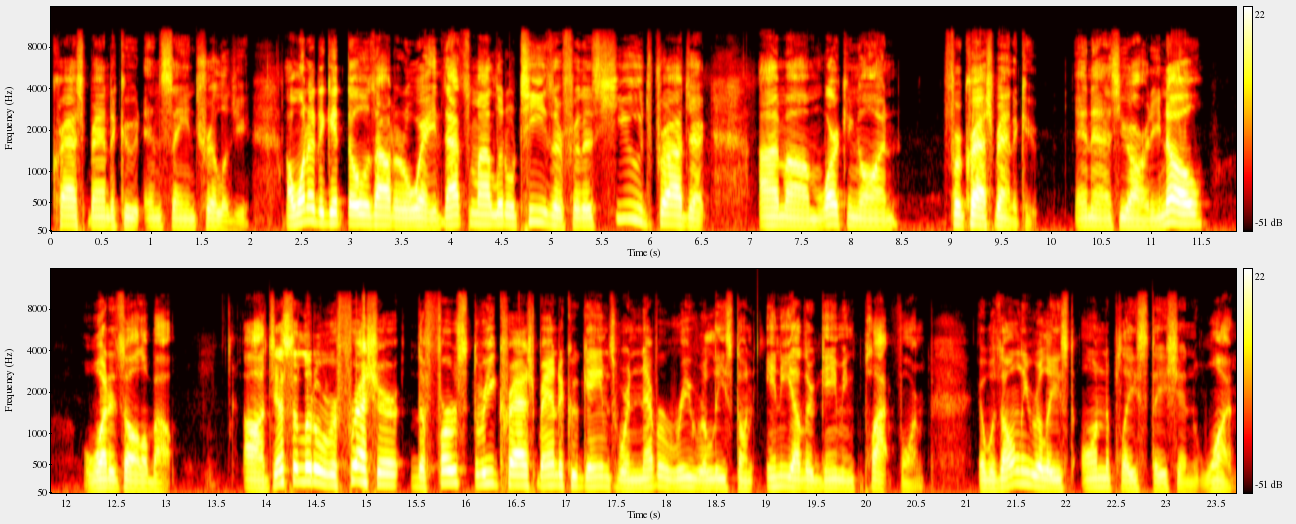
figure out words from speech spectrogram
Crash Bandicoot N. Sane Trilogy. I wanted to get those out of the way. That's my little teaser for this huge project I'm um, working on for Crash Bandicoot. And as you already know, what it's all about. Uh, just a little refresher the first three Crash Bandicoot games were never re released on any other gaming platform, it was only released on the PlayStation 1.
